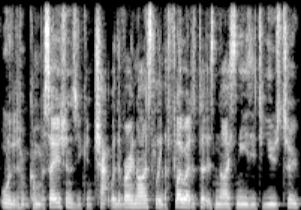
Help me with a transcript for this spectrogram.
all the different conversations. You can chat with it very nicely. The flow editor is nice and easy to use too.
